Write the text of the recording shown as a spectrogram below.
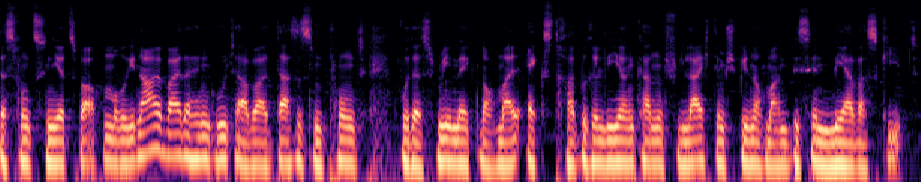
Das funktioniert zwar auch im Original weiterhin gut, aber das ist ein Punkt, wo das Remake nochmal extra brillieren kann und vielleicht dem Spiel nochmal ein bisschen mehr was gibt.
